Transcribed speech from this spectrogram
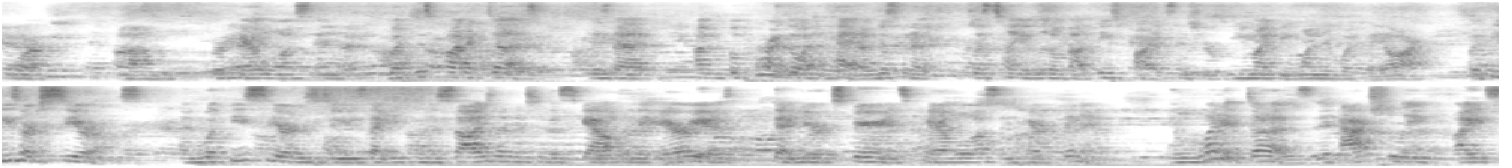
for, um, for hair loss. And what this product does is that, um, before I go ahead, I'm just gonna just tell you a little about these products since you might be wondering what they are. But these are serums. And what these serums do is that you can massage them into the scalp in the areas that you're experiencing hair loss and hair thinning. And what it does, it actually fights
